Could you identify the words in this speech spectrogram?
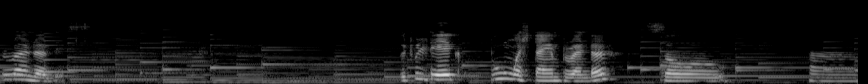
render this it will take too much time to render. So uh,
